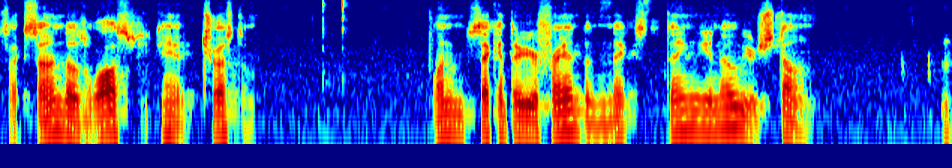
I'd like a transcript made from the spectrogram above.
It's like, son, those wasps, you can't trust them. One second they're your friend, and the next thing you know, you're stung.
